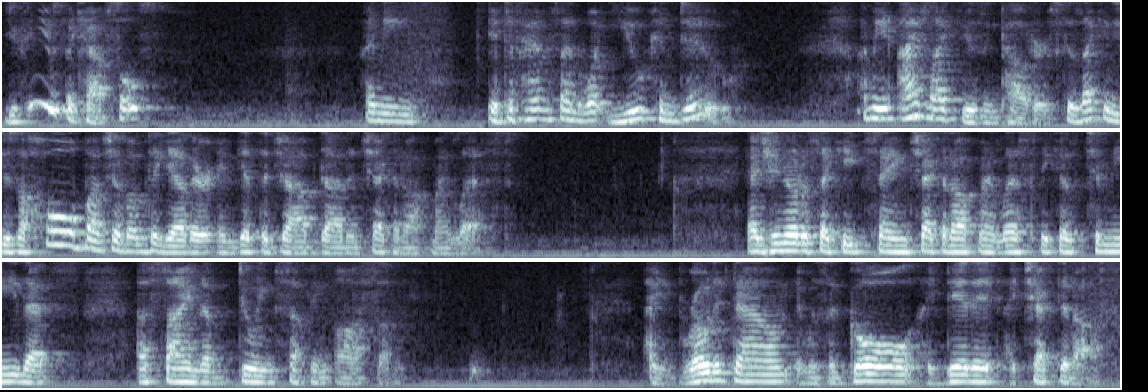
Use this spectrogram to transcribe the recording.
You can use the capsules. I mean, it depends on what you can do. I mean, I like using powders because I can use a whole bunch of them together and get the job done and check it off my list. As you notice, I keep saying check it off my list because to me that's a sign of doing something awesome. I wrote it down, it was a goal, I did it, I checked it off.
